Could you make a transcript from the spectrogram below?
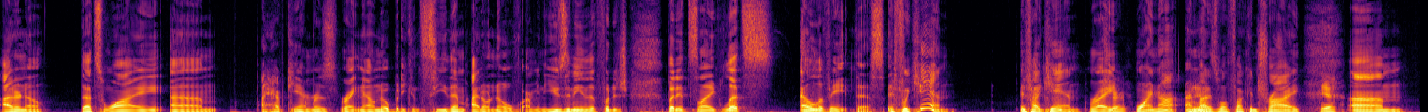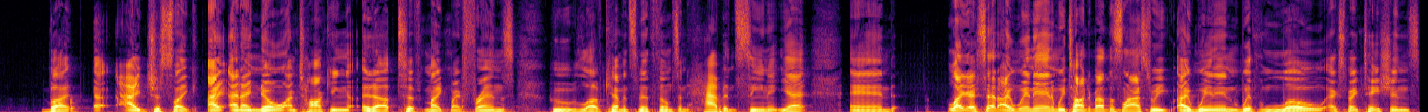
I don't know. That's why um, I have cameras right now. Nobody can see them. I don't know if I'm going to use any of the footage, but it's like, let's elevate this if we can. if I can, right? Sure. Why not? I Yeah. might as well fucking try. Yeah. Um, but I- I just like I and I know I'm talking it up to like my friends who love Kevin Smith films and haven't seen it yet. And like I said, I went in. We talked about this last week. I went in with low expectations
